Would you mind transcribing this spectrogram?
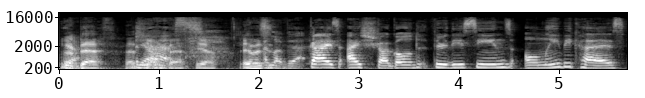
Yeah. Or Beth. That's young Beth. Yeah. It was I love that. Guys, I struggled through these scenes only because, in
